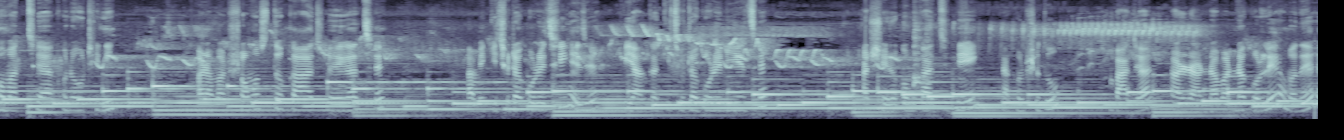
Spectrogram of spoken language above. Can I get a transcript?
ঘুমাচ্ছে, এখনও উঠিনি। আর আমার সমস্ত কাজ হয়ে গেছে। আমি কিছুটা করেছি, এই যে প্রিয়াঙ্কা কিছুটা করে নিয়েছে। আর সেরকম কাজ নেই। এখন শুধু বাজার আর রান্না বান্না করলে আমাদের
